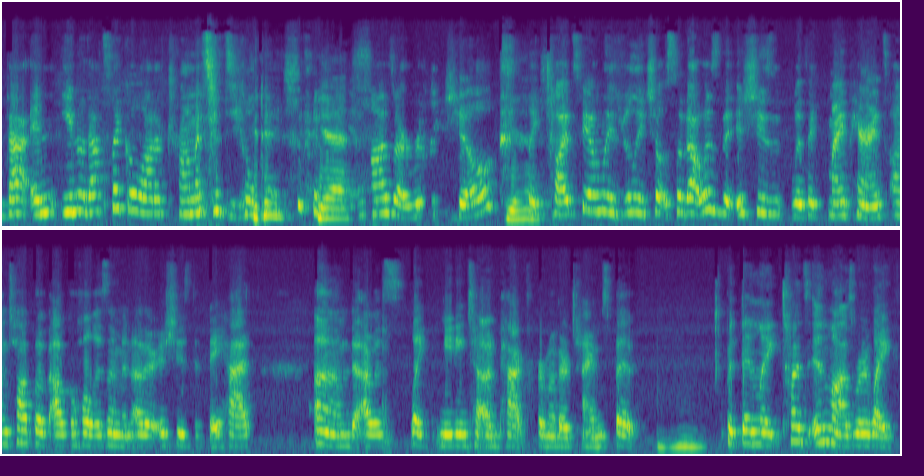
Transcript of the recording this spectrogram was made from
that and you know that's like a lot of trauma to deal It with. is, yes. in-laws are really chill. Yes. Like Todd's family is really chill. So that was the issues with like my parents on top of alcoholism and other issues that they had. um, that I was like needing to unpack from other times. But but then like Todd's in-laws were like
